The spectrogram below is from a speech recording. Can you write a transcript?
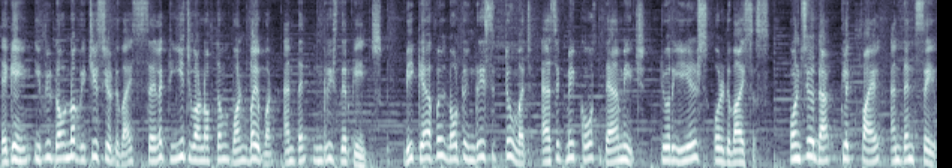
Again, if you don't know which is your device, select each one of them one by one and then increase their gains. Be careful not to increase it too much as it may cause damage to your ears or devices. Once you're done, click File and then Save.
